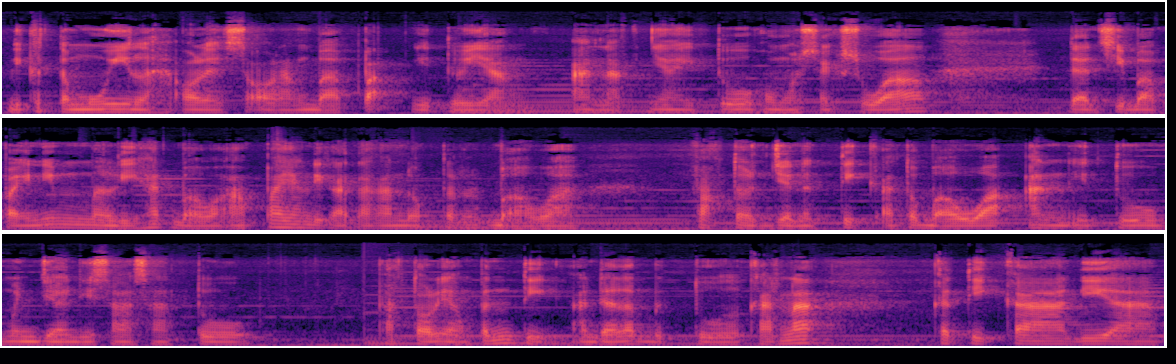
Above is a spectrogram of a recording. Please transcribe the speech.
diketemui lah oleh seorang bapak gitu yang anaknya itu homoseksual dan si bapak ini melihat bahwa apa yang dikatakan dokter bahwa faktor genetik atau bawaan itu menjadi salah satu faktor yang penting adalah betul karena ketika dia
